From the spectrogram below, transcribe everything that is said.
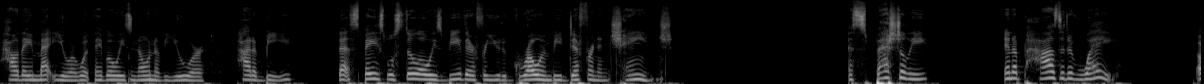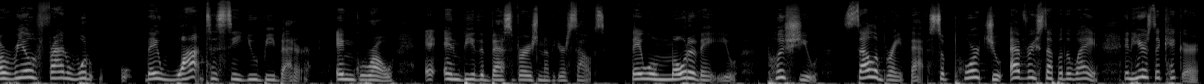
how they met you or what they've always known of you or how to be, that space will still always be there for you to grow and be different and change. Especially in a positive way. A real friend would, they want to see you be better and grow and be the best version of yourselves. They will motivate you, push you, celebrate that, support you every step of the way. And here's the kicker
